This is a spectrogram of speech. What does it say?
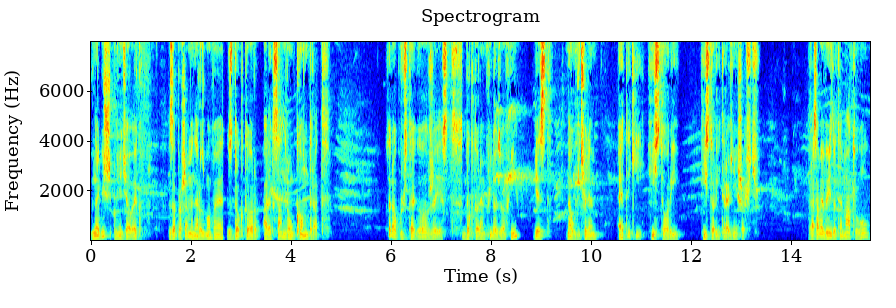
W najbliższy poniedziałek zapraszamy na rozmowę z dr Aleksandrą Kondrat, która oprócz tego, że jest doktorem filozofii, jest nauczycielem etyki, historii, historii teraźniejszości. Wracamy wyjść do tematu,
